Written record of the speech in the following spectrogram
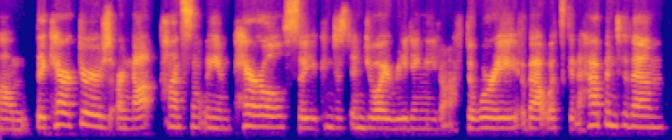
Um, the characters are not constantly in peril, so you can just enjoy reading. You don't have to worry about what's going to happen to them.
